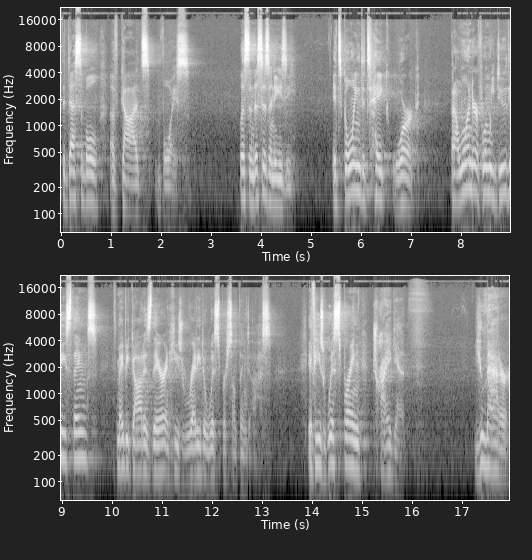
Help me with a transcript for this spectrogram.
the decibel of God's voice. Listen, this isn't easy. It's going to take work. But I wonder if when we do these things, if maybe God is there and He's ready to whisper something to us. If He's whispering, try again. You matter.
